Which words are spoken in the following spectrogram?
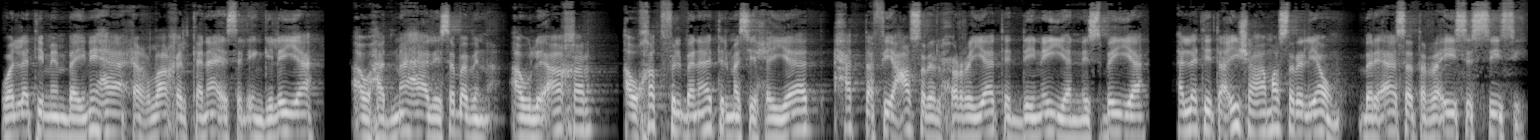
والتي من بينها إغلاق الكنائس الإنجيلية أو هدمها لسبب أو لآخر أو خطف البنات المسيحيات حتى في عصر الحريات الدينية النسبية التي تعيشها مصر اليوم برئاسة الرئيس السيسي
